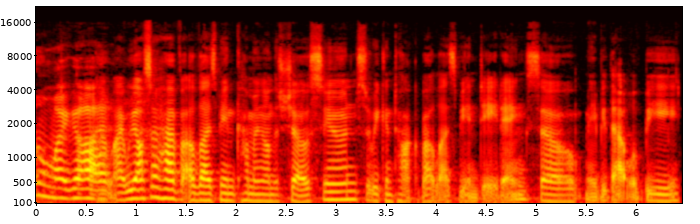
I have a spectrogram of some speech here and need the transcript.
oh my god. Um, I, we also have a lesbian coming on the show soon, so we can talk about lesbian dating. So maybe that will be,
